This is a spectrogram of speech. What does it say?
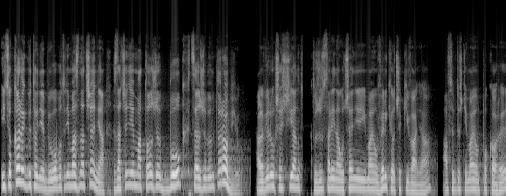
I cokolwiek by to nie było, bo to nie ma znaczenia. Znaczenie ma to, że Bóg chce, żebym to robił. Ale wielu chrześcijan, którzy zostali nauczeni i mają wielkie oczekiwania, a w tym też nie mają pokory,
